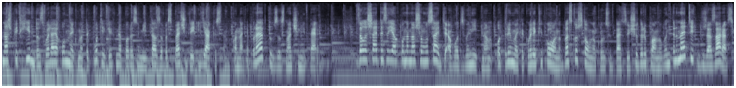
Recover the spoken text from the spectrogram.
Наш підхід дозволяє уникнути будь-яких непорозумінь та забезпечити якісне виконання проекту в зазначені терміни. Залишайте заявку на нашому сайті або дзвоніть нам, отримайте кваліфіковану безкоштовну консультацію щодо реклами в інтернеті вже зараз.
